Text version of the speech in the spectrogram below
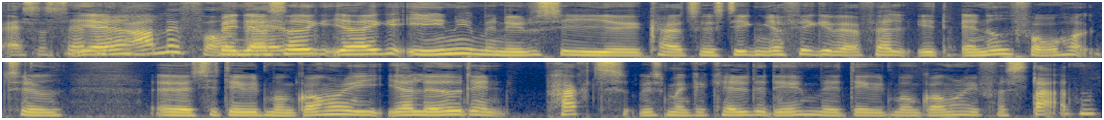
altså sat ja, en ramme for... men jeg er, så ikke, jeg er ikke enig med Niels i øh, karakteristikken. Jeg fik i hvert fald et andet forhold til, øh, til David Montgomery. Jeg lavede den pagt, hvis man kan kalde det det, med David Montgomery fra starten,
